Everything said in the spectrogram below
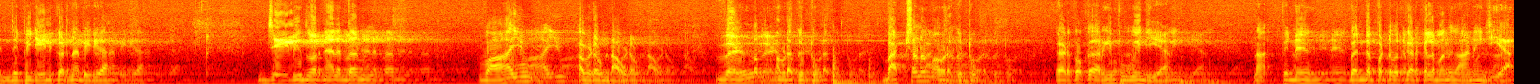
എന്തിപ്പോ ജയിലിൽ കിടന്നാ വരിക? ജയിലിൽ എന്ന് പറഞ്ഞാൽ എന്താണ്? വായു അവിടെ ഉണ്ടാവും. വെള്ളം അവിടെ കിട്ടും. ഭക്ഷണം അവിടെ കിട്ടും. ഇടക്കൊക്കെ ഇറങ്ങി പോവുകയും ചെയ്യാം. പിന്നെ ബന്ധപ്പെട്ടവർക്ക് ഇടക്കെല്ലാം വന്ന് കാണുകയും ചെയ്യാം.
